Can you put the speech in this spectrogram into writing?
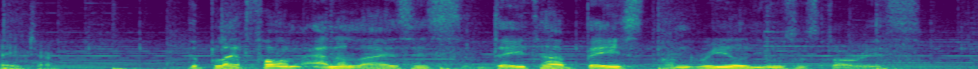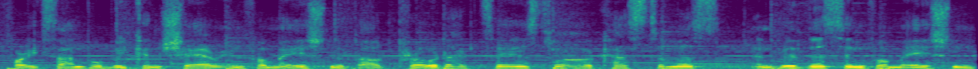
data. The platform analyzes data based on real user stories. For example, we can share information about product sales to our customers and with this information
